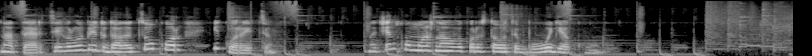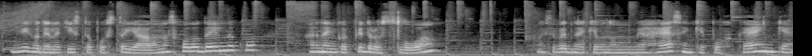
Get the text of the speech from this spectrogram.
на терці грубі, додали цукор і корицю. Начинку можна використовувати будь-яку. Дві години тісто постояло у нас в холодильнику, гарненько підросло. Ось видно, яке воно м'ягесеньке, пухкеньке.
